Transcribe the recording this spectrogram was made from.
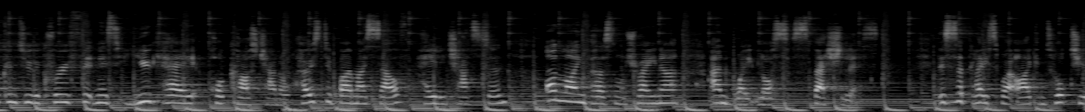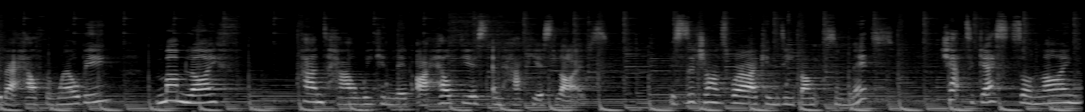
Welcome to the Crew Fitness UK podcast channel, hosted by myself, Hayley Chatterton, online personal trainer and weight loss specialist. This is a place where I can talk to you about health and well-being, mum life, and how we can live our healthiest and happiest lives. This is a chance where I can debunk some myths, chat to guests online,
